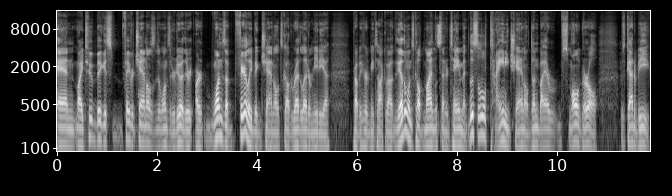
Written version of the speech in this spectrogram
And my two biggest favorite channels, the ones that are doing it, are one's a fairly big channel. It's called Red Letter Media. You probably heard me talk about it. The other one's called Mindless Entertainment. This little tiny channel done by a small girl who's got to be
